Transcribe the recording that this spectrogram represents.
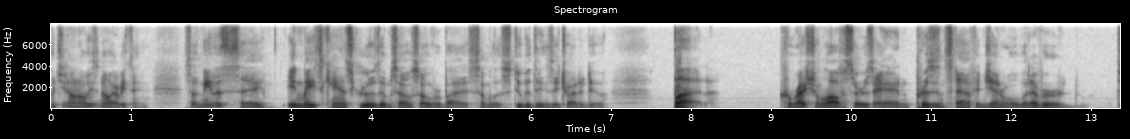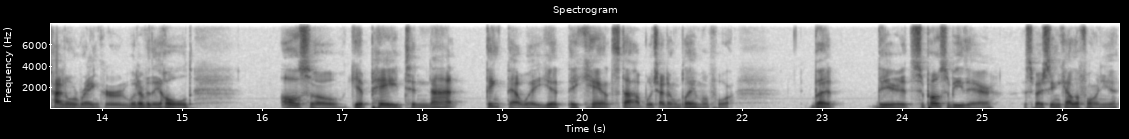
But you don't always know everything. So, needless to say, inmates can screw themselves over by some of the stupid things they try to do. But correctional officers and prison staff in general, whatever title, rank, or whatever they hold, also get paid to not think that way, yet they can't stop, which I don't blame them for. But they're supposed to be there, especially in California,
